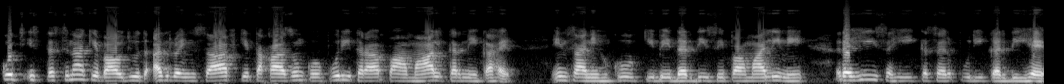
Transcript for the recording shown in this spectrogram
کچھ استثناء کے باوجود عدل و انصاف کے تقاضوں کو پوری طرح پامال کرنے کا ہے۔ انسانی حقوق کی بے دردی سے پامالی نے رہی صحیح کسر پوری کر دی ہے۔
